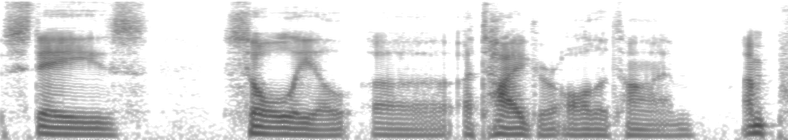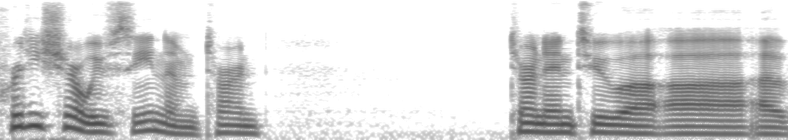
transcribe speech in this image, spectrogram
stays solely a, uh, a tiger all the time. I'm pretty sure we've seen him turn turn into a, a, a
